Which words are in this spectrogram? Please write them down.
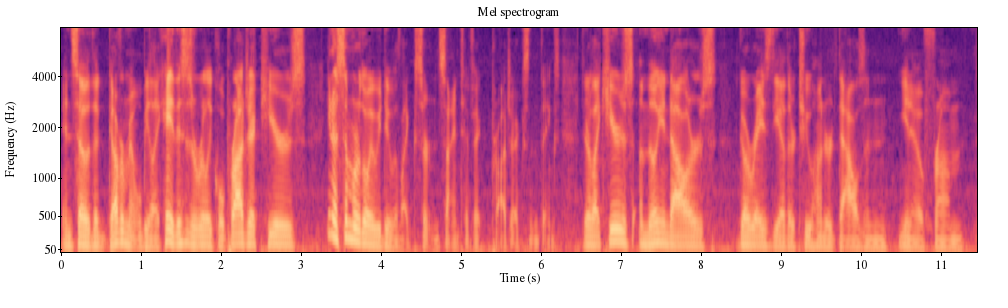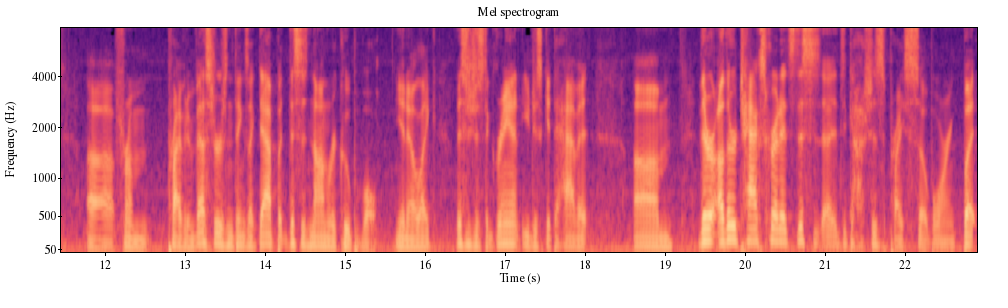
And so the government will be like, "Hey, this is a really cool project. Here's you know similar to the way we do with like certain scientific projects and things. They're like, here's a million dollars. Go raise the other two hundred thousand, you know, from uh, from private investors and things like that. But this is non-recoupable. You know, like this is just a grant. You just get to have it. Um, there are other tax credits. This is uh, gosh, this is probably so boring, but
